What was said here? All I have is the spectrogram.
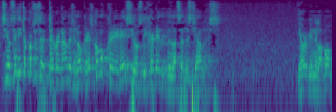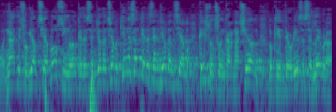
Si os he dicho cosas terrenales y no crees, ¿cómo creeré si os dijere de las celestiales? Y ahora viene la bomba. Nadie subió al cielo sino el que descendió del cielo. ¿Quién es el que descendió del cielo? Cristo en su encarnación, lo que en teoría se celebra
